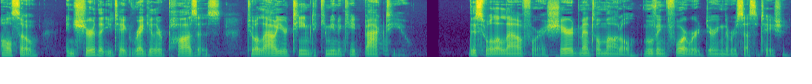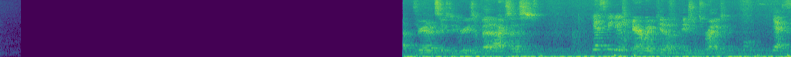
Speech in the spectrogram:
Also, ensure that you take regular pauses to allow your team to communicate back to you. This will allow for a shared mental model moving forward during the resuscitation. Uh, 360 degrees of bed access. Yes, we do. Airway kit on the patient's right. Yes,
